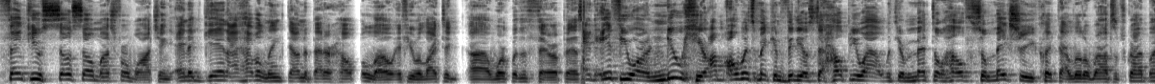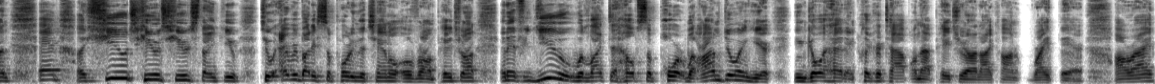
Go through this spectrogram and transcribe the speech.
thank you so, so much for watching. And again, I have a link down to BetterHelp below if you would like to uh, work with a therapist. And if you are new here, I'm always making videos to help you out with your mental health, so make sure you click that little round subscribe button. And a huge, huge, huge thank you to everybody supporting the channel over on Patreon. And if you would like to help support what I'm doing here, you can go ahead and click or tap on that Patreon icon right there all right?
